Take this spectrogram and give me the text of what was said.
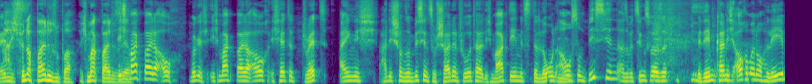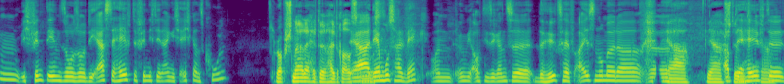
Ah, ich finde auch beide super. Ich mag beide sehr. ich mag beide auch, wirklich. Ich mag beide auch. Ich hätte Dread eigentlich, hatte ich schon so ein bisschen zum Scheitern verurteilt. Ich mag den mit Stallone Mhm. auch so ein bisschen, also beziehungsweise mit dem kann ich auch immer noch leben. Ich finde den so, so die erste Hälfte finde ich den eigentlich echt ganz cool. Rob Schneider hätte halt raus. ja, der muss halt weg und irgendwie auch diese ganze The Hills Have Ice Nummer da äh, Ja, ja, ab stimmt. der Hälfte,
